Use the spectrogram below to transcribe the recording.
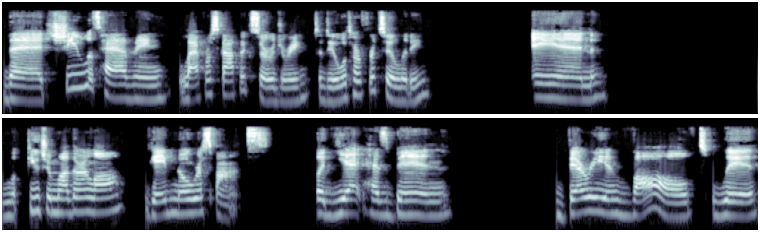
that she was having laparoscopic surgery to deal with her fertility and future mother in law gave no response, but yet has been very involved with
